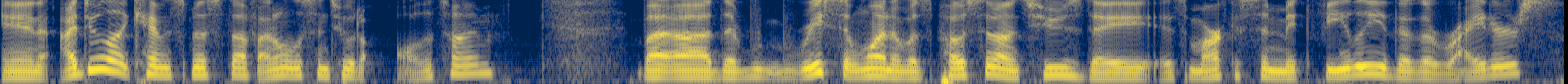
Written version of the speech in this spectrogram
And I do like Kevin Smith stuff. I don't listen to it all the time. But uh, the recent one, it was posted on Tuesday. It's Markus and McFeely. They're the writers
